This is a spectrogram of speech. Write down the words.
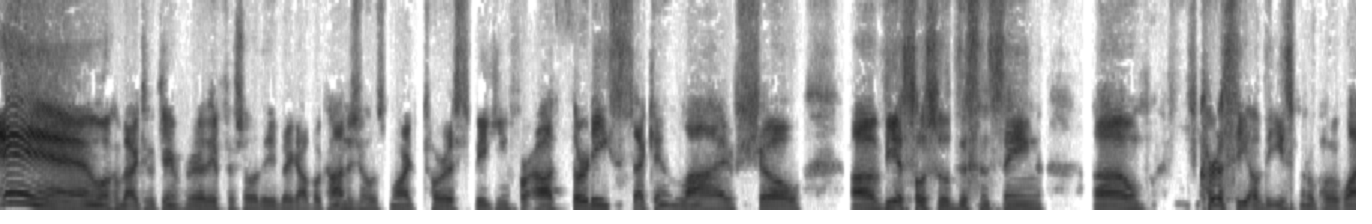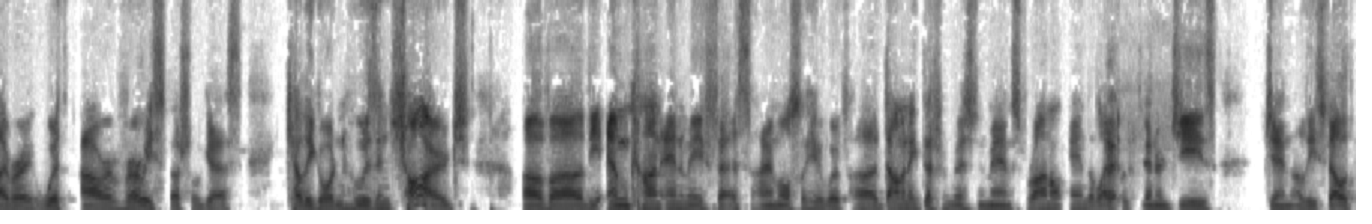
And welcome back to the Came From the Radio official of the Big Apple Con. It's your host, Mark Torres, speaking for our 30 second live show uh, via social distancing, uh, courtesy of the East Meadow Public Library, with our very special guest, Kelly Gordon, who is in charge of uh, the MCon Anime Fest. I'm also here with uh, Dominic Definition Man Serrano and the Life of Jen G's Jen Elise Veldy.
